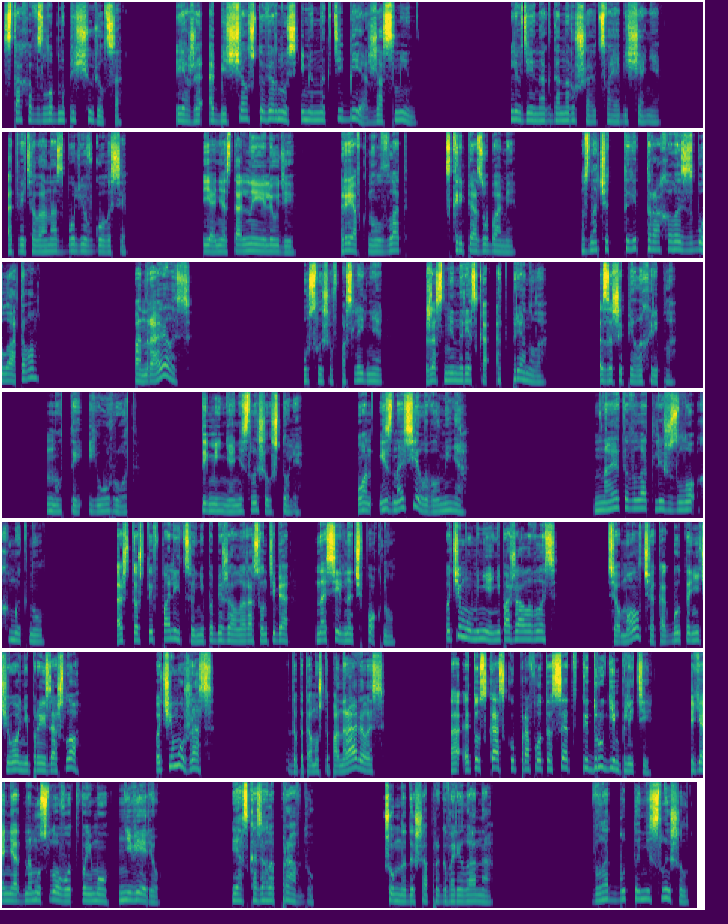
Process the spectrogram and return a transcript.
Стахов злобно прищурился. Я же обещал, что вернусь именно к тебе, Жасмин. Люди иногда нарушают свои обещания, ответила она с болью в голосе. Я не остальные люди, рявкнул Влад, скрипя зубами. Значит, ты трахалась с Булатовым? Понравилось? Услышав последнее, Жасмин резко отпрянула, зашипела хрипло. «Ну ты и урод! Ты меня не слышал, что ли? Он изнасиловал меня!» На это Влад лишь зло хмыкнул. «А что ж ты в полицию не побежала, раз он тебя насильно чпокнул? Почему мне не пожаловалась? Все молча, как будто ничего не произошло. Почему, Жас?» «Да потому что понравилось. А эту сказку про фотосет ты другим плети. Я ни одному слову твоему не верю». «Я сказала правду», — шумно дыша проговорила она. Влад будто не слышал,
